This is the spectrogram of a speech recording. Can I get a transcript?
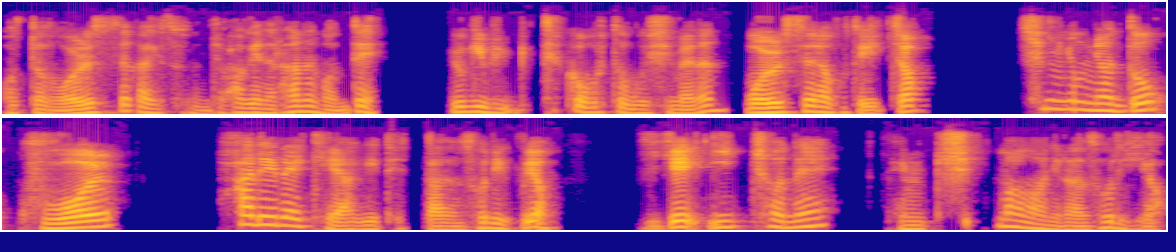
어떤 월세가 있었는지 확인을 하는 건데 여기 밑에 거부터 보시면은 월세라고 돼 있죠? 16년도 9월 8일에 계약이 됐다는 소리고요. 이게 2천에 110만 원이라는 소리예요.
